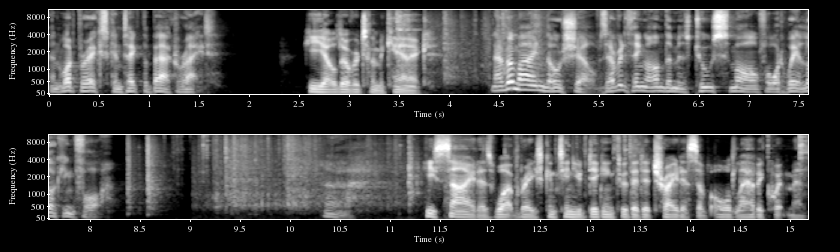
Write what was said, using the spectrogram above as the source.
and what breaks can take the back right. He yelled over to the mechanic. Never mind those shelves. Everything on them is too small for what we're looking for. He sighed as What Breaks continued digging through the detritus of old lab equipment.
